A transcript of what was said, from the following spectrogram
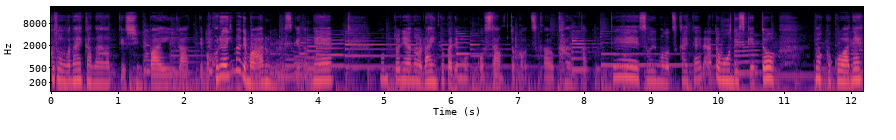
ことがないかなっていう心配があって、まあ、これは今でもあるんですけどね本当にあの LINE とかでもこうスタンプとかを使う感覚でそういうものを使いたいなと思うんですけど、まあ、ここはね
